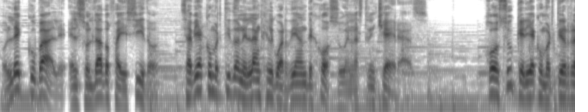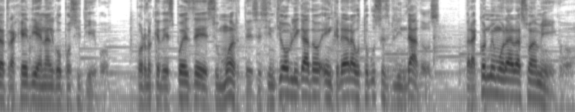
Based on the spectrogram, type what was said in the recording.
Oleg Kubal, el soldado fallecido, se había convertido en el ángel guardián de Josu en las trincheras. Josu quería convertir la tragedia en algo positivo, por lo que después de su muerte se sintió obligado en crear autobuses blindados para conmemorar a su amigo.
